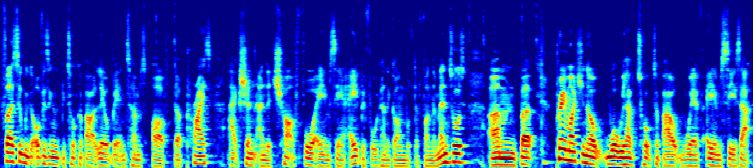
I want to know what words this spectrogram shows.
Firstly, we're obviously going to be talking about a little bit in terms of the price action and the chart for AMC and Ape before we kind of go on with the fundamentals. Um, but pretty much, you know, what we have talked about with AMC is that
